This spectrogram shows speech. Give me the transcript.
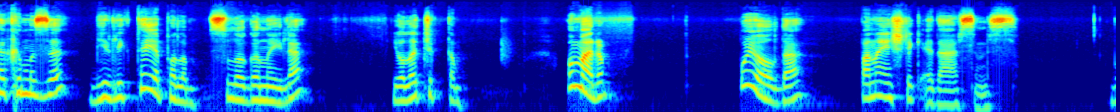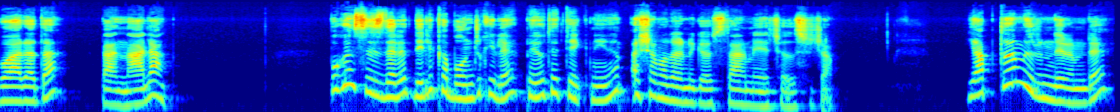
takımızı birlikte yapalım sloganıyla yola çıktım. Umarım bu yolda bana eşlik edersiniz. Bu arada ben Nalan. Bugün sizlere delika boncuk ile peyote tekniğinin aşamalarını göstermeye çalışacağım. Yaptığım ürünlerimde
